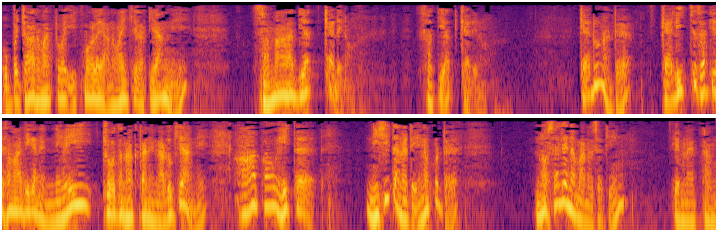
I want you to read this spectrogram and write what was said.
උපචාර මට්ටම ඉක්මවල යනවයි කියලා කියන්නේ සමාධියත් කැඩෙනවා. සතියත් කැඩෙනවා. කැඩුනට කැඩිච්ච සතිය සමාධිය ගැන නෙවෙයි චෝදනා කරන්නේ නඩු කියන්නේ ආපහු හිත නිසිතනට එනකොට නොසැලෙන මනසකින් එහෙම නැත්නම්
